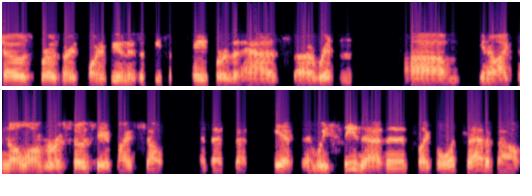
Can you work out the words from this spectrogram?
shows Rosemary's point of view. And there's a piece of paper that has uh, written, um, you know, I can no longer associate myself, and that that's it. And we see that, and it's like, well, what's that about?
